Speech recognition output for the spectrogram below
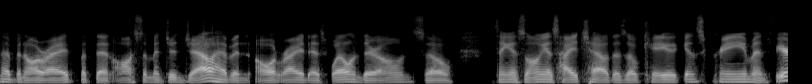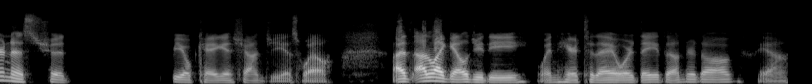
have been all right. But then Awesome and Jinjiao have been all right as well in their own. So I think as long as Haichao does okay against Creme and Fearness should be okay against Shanji as well. I, I like LGD win here today. Or they the underdog? Yeah.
